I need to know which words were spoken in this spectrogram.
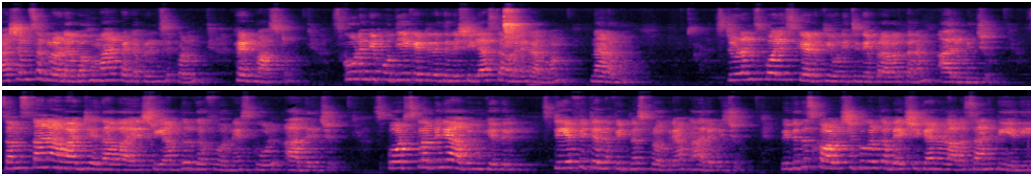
ആശംസകളോടെ ബഹുമാനപ്പെട്ട പ്രിൻസിപ്പളും ഹെഡ് മാസ്റ്ററും സ്കൂളിന്റെ പുതിയ കെട്ടിടത്തിന്റെ ശിലാസ്ഥാപന കർമ്മം നടന്നു. സ്റ്റുഡൻസ് പോലീസ് കേഡറ്റ് യൂണിറ്റിന്റെ പ്രവർത്തനം ആരംഭിച്ചു. സംസ്ഥാന അവാർഡ് ജേതാവായ ശ്രീ അബ്ദുൾ ഗഫൂറിനെ സ്കൂൾ ആദരിച്ചു. സ്പോർട്സ് ക്ലബിന്റെ ആഭിമുഖ്യത്തിൽ സ്റ്റേ ഫിറ്റ് എന്ന ഫിറ്റ്നസ് പ്രോഗ്രാം ആരംഭിച്ചു. വിവിധ സ്കോളർഷിപ്പുകൾക്ക് അപേക്ഷിക്കാനുള്ള അവസാന തീയതി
